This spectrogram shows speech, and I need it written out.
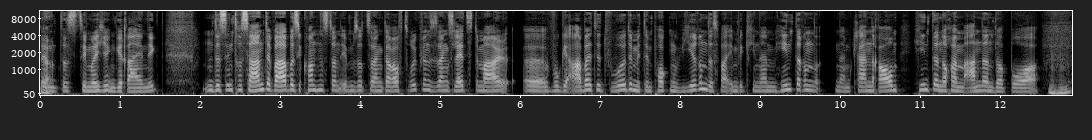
den das Zimmerchen gereinigt. Und das Interessante war aber, sie konnten es dann eben sozusagen darauf zurückführen, sie sagen, das letzte Mal, äh, wo gearbeitet wurde mit den Pockenviren, das war eben wirklich in einem hinteren, in einem kleinen Raum hinter noch einem anderen Labor. Mhm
